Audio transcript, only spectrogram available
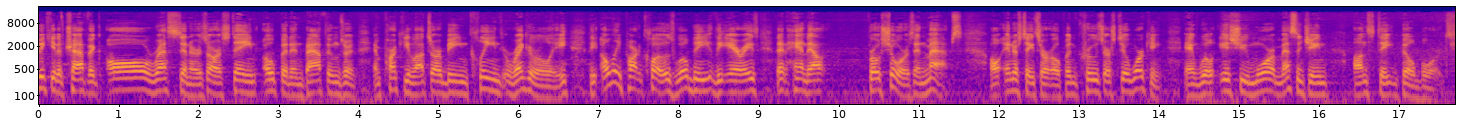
Speaking of traffic, all rest centers are staying open and bathrooms are, and parking lots are being cleaned regularly. The only part closed will be the areas that hand out brochures and maps. All interstates are open, crews are still working, and will issue more messaging on state billboards.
